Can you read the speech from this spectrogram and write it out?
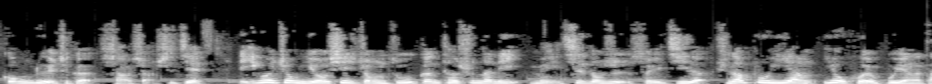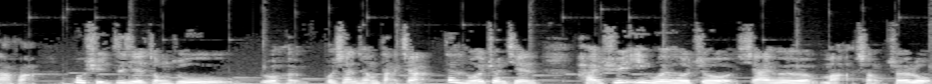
攻略这个小小世界。也因为这种游戏种族跟特殊能力每次都是随机的，选到不一样又会有不一样的打法。或许自己的种族若很不擅长打架，但很会赚钱，海需一回合之后，下一回合马上衰落。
